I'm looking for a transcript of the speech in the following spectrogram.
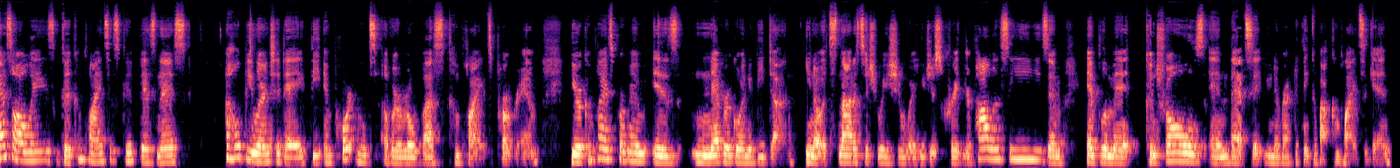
As always, good compliance is good business. I hope you learned today the importance of a robust compliance program. Your compliance program is never going to be done. You know, it's not a situation where you just create your policies and implement controls and that's it. You never have to think about compliance again.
